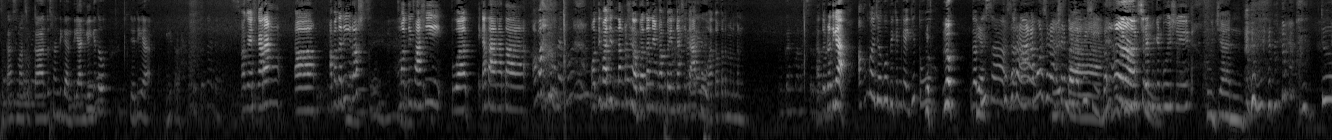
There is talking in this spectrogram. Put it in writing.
kasih masukan terus nanti gantian kayak gitu. Jadi ya gitu lah. Oke, sekarang eh, apa tadi Ros? Motivasi buat kata-kata apa? Motivasi tentang persahabatan yang kamu pengen kasih ke aku atau ke teman-teman. Satu, dua, tiga. aku nggak jago bikin kayak gitu. Loh, nggak Ya, bisa terserah kamu harus sering, Bisa. sering baca puisi puisi. sering bikin puisi. Hujan. Tuh,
